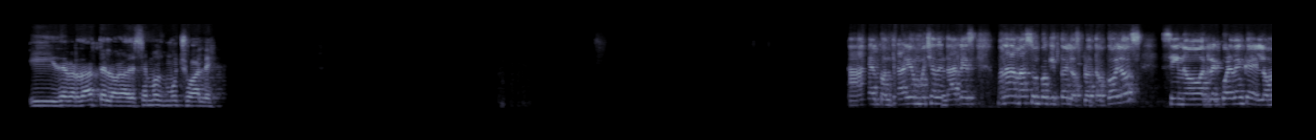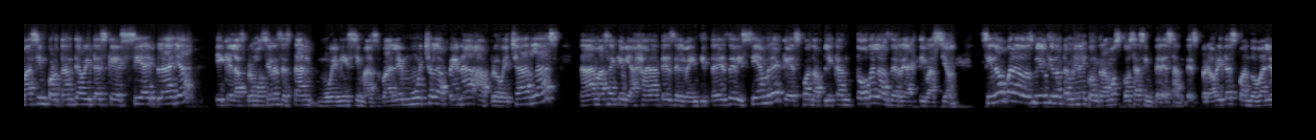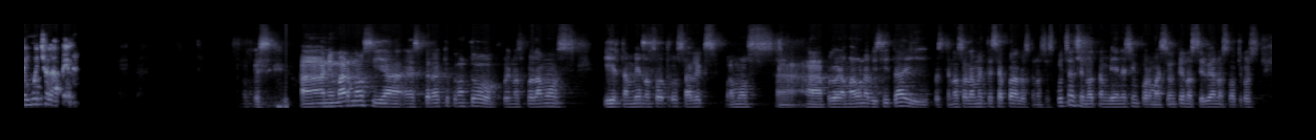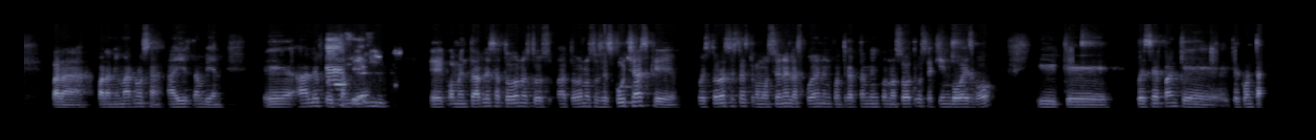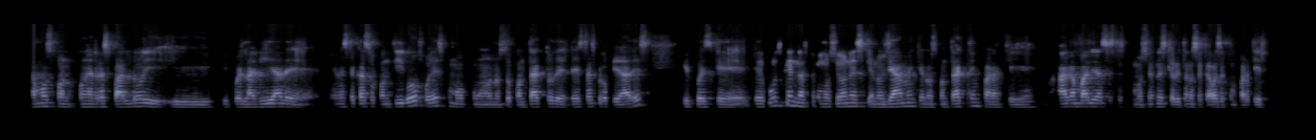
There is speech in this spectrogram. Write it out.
Y de verdad te lo agradecemos mucho, Ale. Al contrario, muchas gracias. No nada más un poquito de los protocolos, sino recuerden que lo más importante ahorita es que sí hay playa, y que las promociones están buenísimas. Vale mucho la pena aprovecharlas. Nada más hay que viajar antes del 23 de diciembre, que es cuando aplican todas las de reactivación. Si no, para 2021 también encontramos cosas interesantes, pero ahorita es cuando vale mucho la pena. Pues a animarnos y a, esperar que pronto pues, nos podamos ir también nosotros, Alex. Vamos a, programar una visita y pues que no solamente sea para los que nos escuchan, sino también es información que nos sirve a nosotros para, para animarnos a, ir también. Eh, Ale, pues también eh, comentarles a todos, nuestros, a todos nuestros escuchas que pues todas estas promociones las pueden encontrar también con nosotros aquí en GoEsGo y que pues sepan que, que contamos con, con, el respaldo y, y, pues la guía de, en este caso contigo, pues como, como nuestro contacto de, de estas propiedades y pues que, que, busquen las promociones, que nos llamen, que nos contacten para que hagan válidas estas promociones que ahorita nos acabas de compartir.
